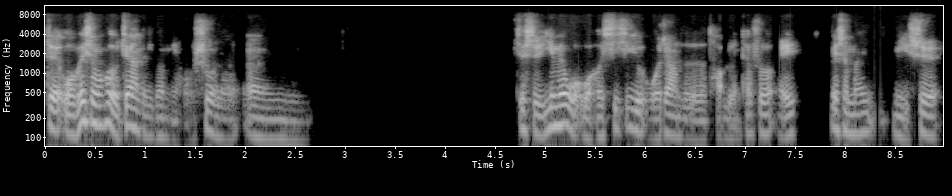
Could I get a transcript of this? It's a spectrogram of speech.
对，我为什么会有这样的一个描述呢？嗯。就是因为我我和西西有过这样子的讨论，他说，哎，为什么你是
